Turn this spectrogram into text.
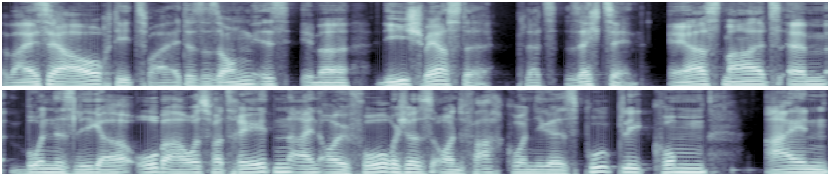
weiß er auch, die zweite Saison ist immer die schwerste. Platz 16 erstmals im Bundesliga-Oberhaus vertreten, ein euphorisches und fachkundiges Publikum, ein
